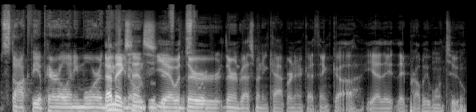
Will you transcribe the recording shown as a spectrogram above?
stock the apparel anymore." And that makes you know, sense. Yeah, with the store. their their investment in Kaepernick, I think uh, yeah, they they probably want to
